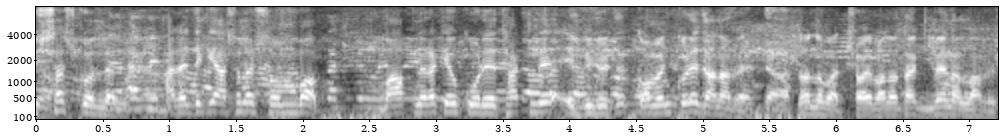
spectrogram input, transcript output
বিশ্বাস করলেন? আর এটা কি আসলে সম্ভব? বা আপনারা কেউ করে থাকলে এই ভিডিওতে কমেন্ট করে জানাবেন। ধন্যবাদ, সবাই ভালো থাকবেন, আল্লাহ হাফিজ।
